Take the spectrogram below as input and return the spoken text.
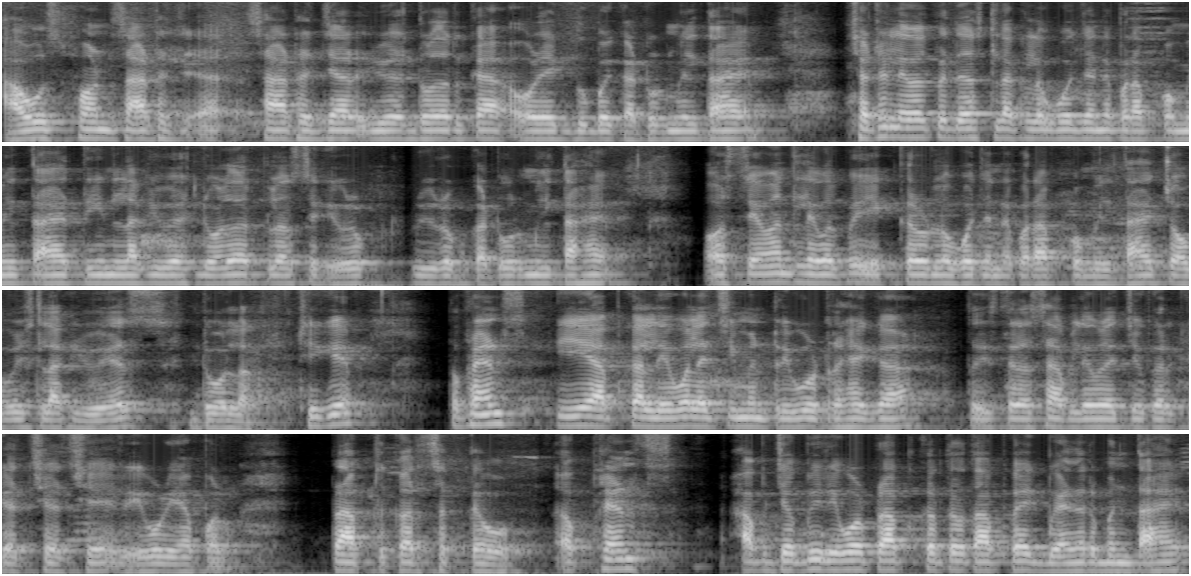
हाउस फंड साठ हज़ार साठ हज़ार यू डॉलर का और एक दुबई का टूर मिलता है। छठे लेवल पर दस लाख लोग हो जाने पर आपको मिलता है तीन लाख यूएस डॉलर प्लस एक यूरोप यूरोप का टूर मिलता है। और सेवन्थ लेवल पर एक करोड़ लोग हो जाने पर आपको मिलता है चौबीस लाख यूएस डॉलर ठीक है? तो फ्रेंड्स, ये आपका लेवल अचीवमेंट रिवॉर्ड रहेगा। तो इस तरह से आप लेवल अचीव करके अच्छे अच्छे रिवॉर्ड यहाँ पर प्राप्त कर सकते हो। अब फ्रेंड्स, आप जब भी रिवॉर्ड प्राप्त करते हो तो आपका एक बैनर बनता है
